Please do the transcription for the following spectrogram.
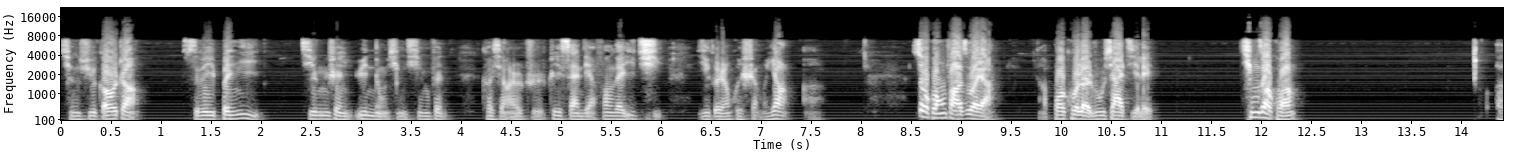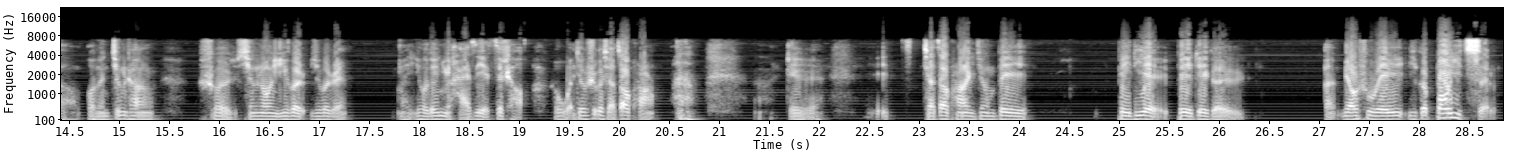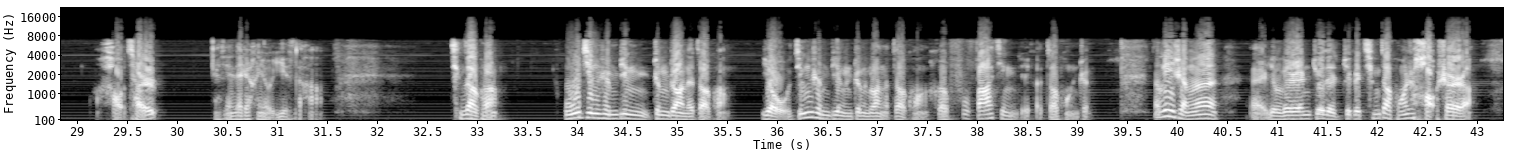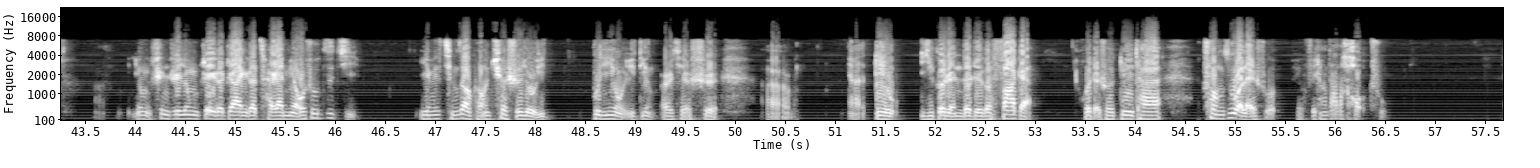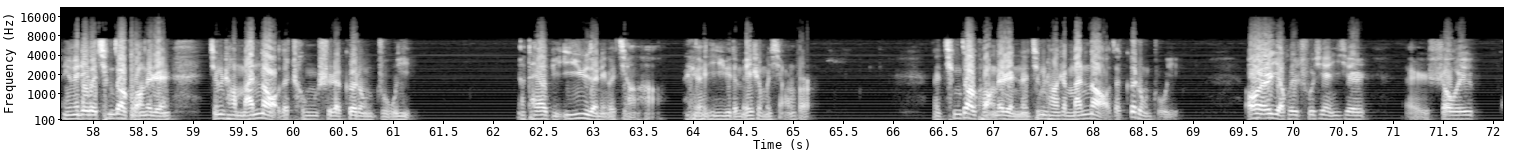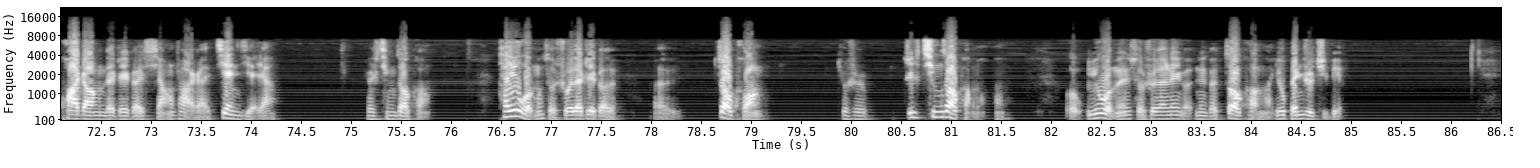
情绪高涨，思维奔逸，精神运动性兴奋。可想而知，这三点放在一起，一个人会什么样啊？躁狂发作呀，啊，包括了如下几类：轻躁狂，呃，我们经常说形容一个一个人，啊，有的女孩子也自嘲说：“我就是个小躁狂。”啊，这个小躁狂已经被被列被这个呃描述为一个褒义词了，好词儿。现在这很有意思哈，轻躁狂。无精神病症状的躁狂，有精神病症状的躁狂和复发性这个躁狂症。那为什么呃有的人觉得这个轻躁狂是好事儿啊？用甚至用这个这样一个词来描述自己，因为轻躁狂确实有一不仅有一定，而且是呃啊对一个人的这个发展或者说对他创作来说有非常大的好处。因为这个轻躁狂的人经常满脑子充斥着各种主意，那他要比抑郁的那个强哈。那 个抑郁的没什么想法那轻躁狂的人呢，经常是满脑子各种主意，偶尔也会出现一些呃稍微夸张的这个想法啊、见解呀，这是轻躁狂。它与我们所说的这个呃躁狂，就是这是轻躁狂嘛啊，我与我们所说的那个那个躁狂啊有本质区别。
